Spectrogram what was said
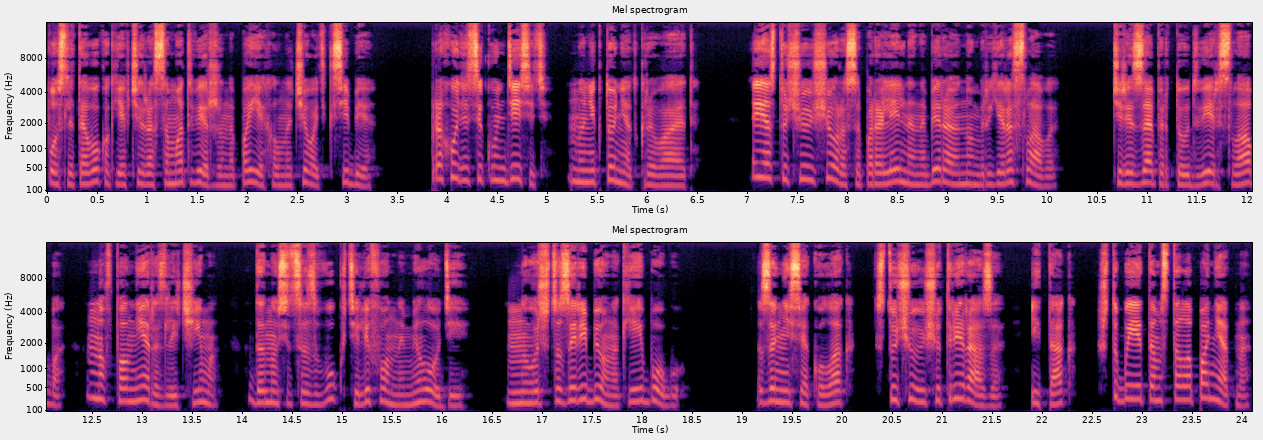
после того, как я вчера самоотверженно поехал ночевать к себе. Проходит секунд десять, но никто не открывает. Я стучу еще раз и параллельно набираю номер Ярославы. Через запертую дверь слабо, но вполне различимо, доносится звук телефонной мелодии. Ну вот что за ребенок, ей-богу. Занеся кулак, Стучу еще три раза, и так, чтобы ей там стало понятно,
